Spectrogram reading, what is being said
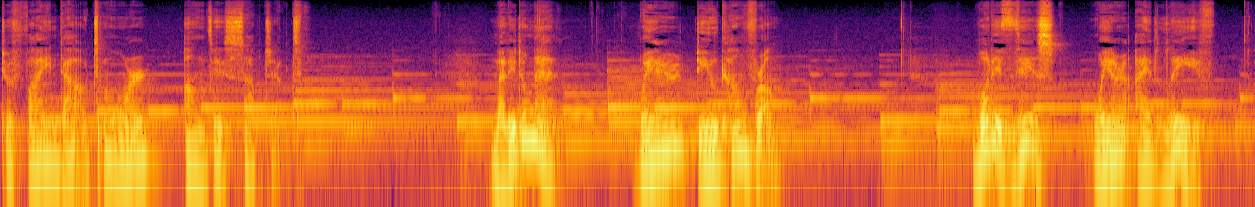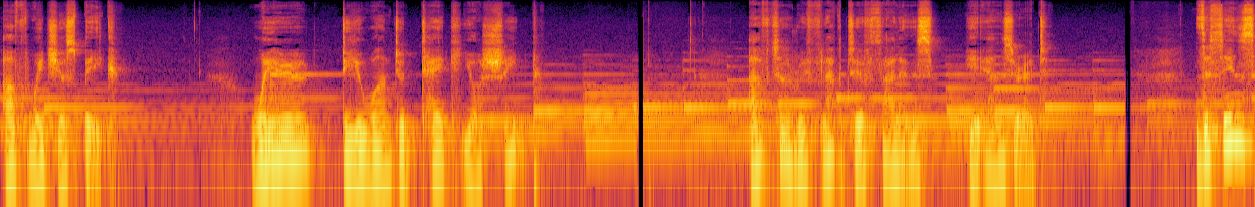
to find out more on this subject. My little man, where do you come from? What is this where I live of which you speak? Where do you want to take your ship? After reflective silence, he answered, the things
